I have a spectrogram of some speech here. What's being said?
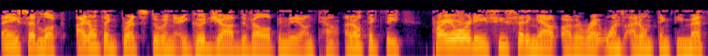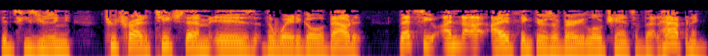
and he said, Look, I don't think Brett's doing a good job developing the young talent. I don't think the priorities he's setting out are the right ones. I don't think the methods he's using to try to teach them is the way to go about it. That's the, and I think there's a very low chance of that happening.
